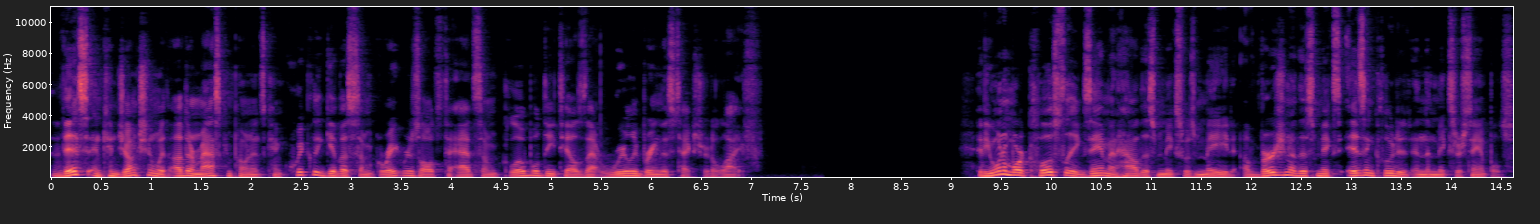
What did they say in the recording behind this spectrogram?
This, in conjunction with other mask components, can quickly give us some great results to add some global details that really bring this texture to life. If you want to more closely examine how this mix was made, a version of this mix is included in the mixer samples.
